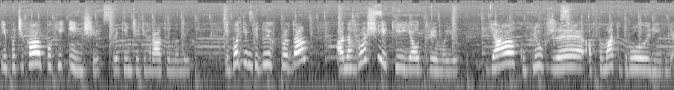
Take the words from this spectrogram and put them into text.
і почекаю, поки інші закінчать грати на них. І потім піду їх продам, а на гроші, які я отримаю, я куплю вже автомати другого рівня.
